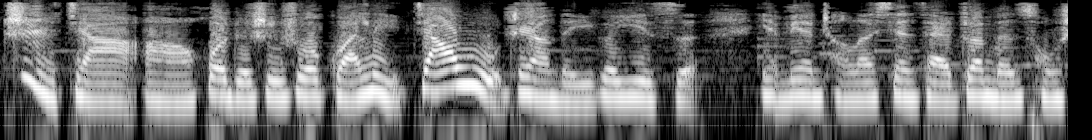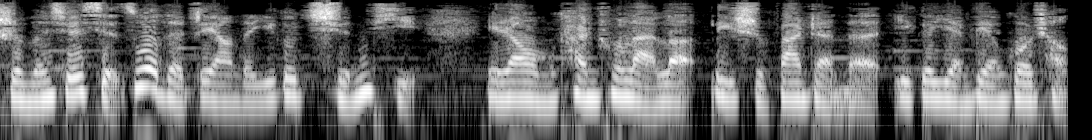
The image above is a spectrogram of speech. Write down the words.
治家啊，或者是说管理家务这样的一个意思，演变成了现在专门从事文学写作的这样的一个群体，也让我们看出来了历史发展的一个演变过程。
